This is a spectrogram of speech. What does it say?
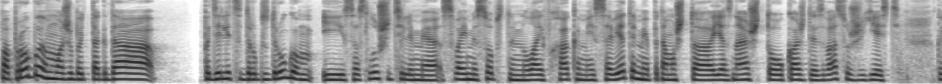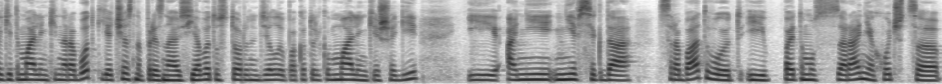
Попробуем, может быть, тогда поделиться друг с другом и со слушателями своими собственными лайфхаками и советами, потому что я знаю, что у каждой из вас уже есть какие-то маленькие наработки. Я честно признаюсь, я в эту сторону делаю пока только маленькие шаги, и они не всегда срабатывают, и поэтому заранее хочется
